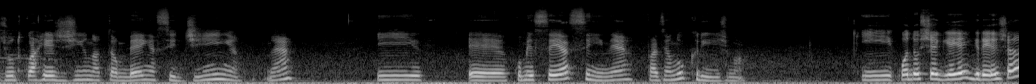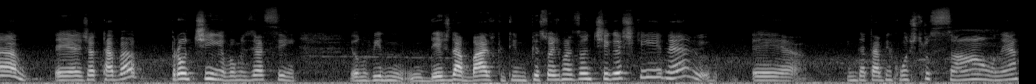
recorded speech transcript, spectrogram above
junto com a Regina também, a Cidinha, né? E é, comecei assim, né? Fazendo o crisma. E quando eu cheguei, a igreja é, já estava prontinha, vamos dizer assim. Eu não vi desde a base, porque tem pessoas mais antigas que, né? É, ainda estava em construção, né?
